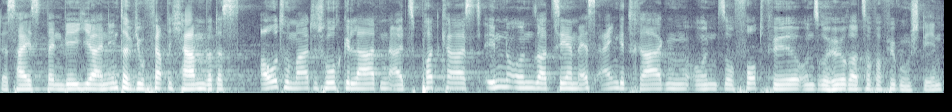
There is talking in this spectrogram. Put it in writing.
Das heißt, wenn wir hier ein Interview fertig haben, wird das automatisch hochgeladen als Podcast in unser CMS eingetragen und sofort für unsere Hörer zur Verfügung stehen.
